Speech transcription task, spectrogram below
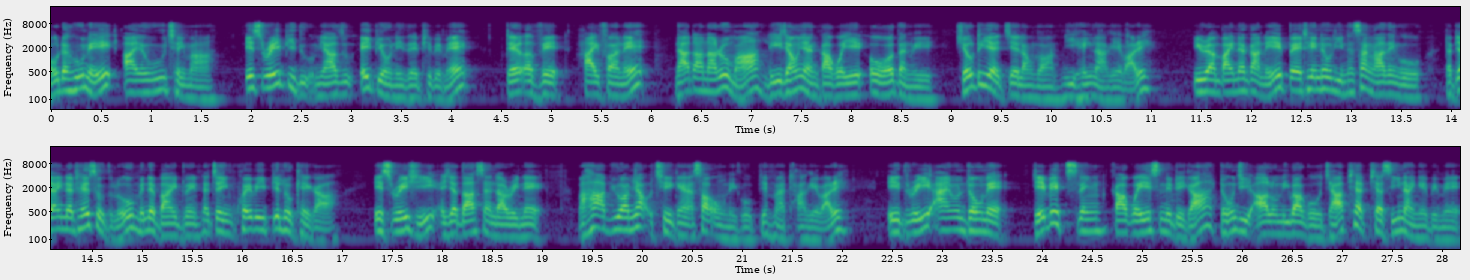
ဗုဒ္ဓဟူးနေ့အာယုံဦးချိန်မှာအစ္စရေးပြည်သူအများစုအိပ်ပျော်နေသေးဖြစ်ပေမဲ့ Tel Aviv, Haifa နဲ့နာတာနာတို့မှာလေကြောင်းရန်ကာကွယ်ရေးအုပ်အော်တန်တွေရုတ်တရက်ကျဲလောင်စွာမြည်ဟိန်းလာခဲ့ပါတယ်။အီရန်ပိုင်နက်ကနေပယ်ထင်းထုံးကြီး25သိန်းကိုတပြိုင်နက်တည်းဆိုသလိုမိနစ်ပိုင်းအတွင်းနှစ်ကြိမ်ခွဲပြီးပြစ်လွတ်ခဲ့ကအစ္စရေးရှိအယက်သားစင်တာတွေနဲ့မဟာဗျူဟာမြောက်အခြေခံအဆောက်အုံတွေကိုပြစ်မှတ်ထားခဲ့ပါတယ်။ A3 Iron Dome နဲ့ David Sling ကာကွယ်ရေးစနစ်တွေကဒုံးကြီးအားလုံးဒီပါကိုဂျားဖြတ်ဖြတ်စည်းနိုင်ခဲ့ပေမဲ့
